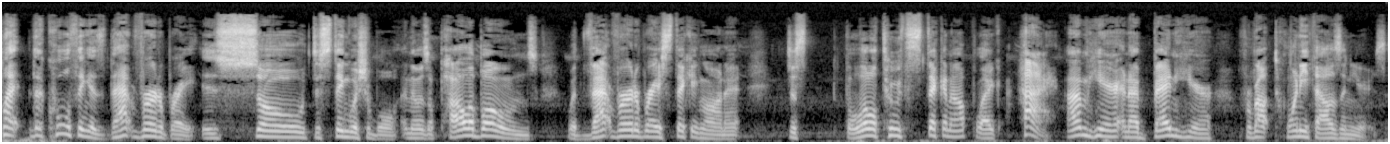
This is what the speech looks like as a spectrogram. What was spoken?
But the cool thing is that vertebrae is so distinguishable, and there was a pile of bones with that vertebrae sticking on it, just the little tooth sticking up like, hi, I'm here and I've been here for about 20,000 years.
